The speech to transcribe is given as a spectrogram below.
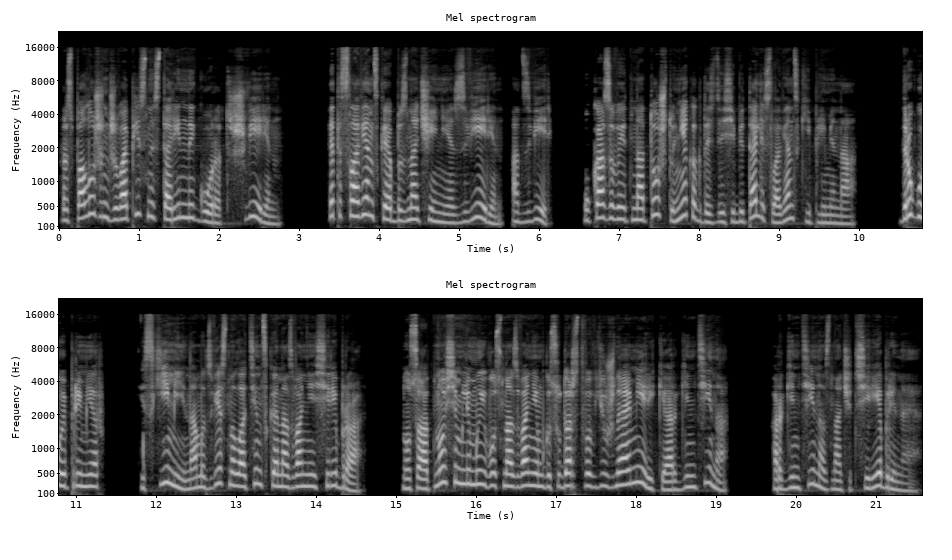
расположен живописный старинный город Шверин. Это славянское обозначение «зверин» от «зверь» указывает на то, что некогда здесь обитали славянские племена. Другой пример. Из химии нам известно латинское название серебра, но соотносим ли мы его с названием государства в Южной Америке, Аргентина? Аргентина значит серебряная.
